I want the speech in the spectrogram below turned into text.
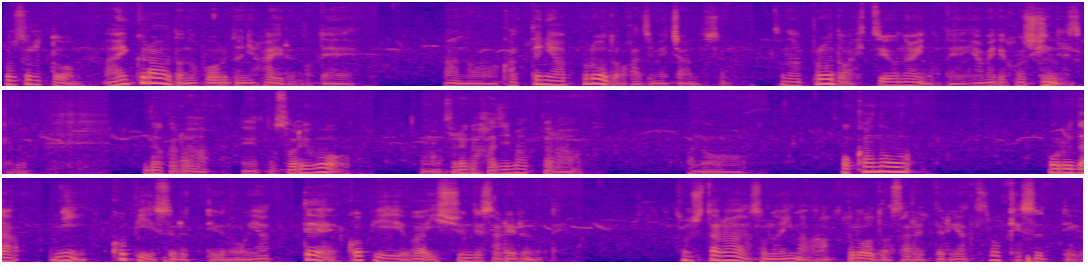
そうすると、iCloud のフォルダに入るので、あの、勝手にアップロードを始めちゃうんですよ。そのアップロードは必要ないので、やめてほしいんですけど。だから、えっ、と、それを、それが始まったら、あの、他のフォルダにコピーするっていうのをやって、コピーは一瞬でされるので、そしたら、その今アップロードされてるやつを消すっていう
